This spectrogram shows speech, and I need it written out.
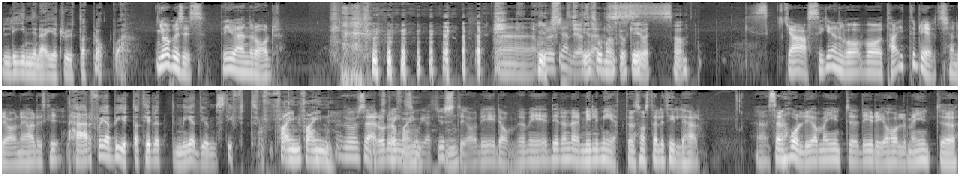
linjerna i ett rutat block va? Ja, precis. Det är ju en rad. Eh, och då kände jag det är så man ska skriva. Ja. Skasigen vad, vad tajt det blev kände jag när jag hade skrivit. Här får jag byta till ett mediumstift. Fine, fine. Det var så här, och då Extra insåg fine. jag att just det, ja, det är de. det är den där millimetern som ställer till det här. Eh, Sen håller jag mig ju inte, det är ju det, jag håller mig ju inte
